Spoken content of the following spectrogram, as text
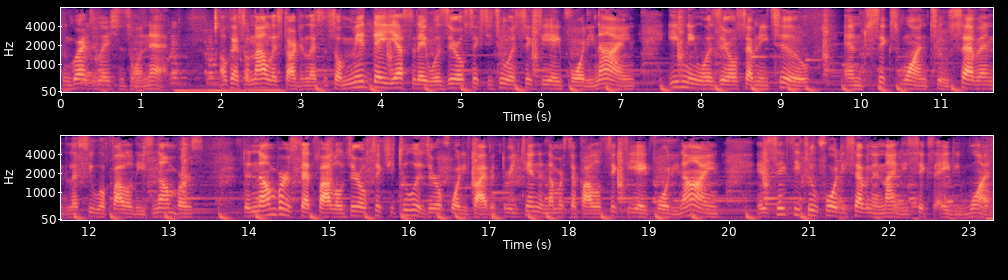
Congratulations on that. Okay, so now let's start the lesson. So midday yesterday was 062 and 6849. Evening was 072 and 6127. Let's see what follow these numbers. The numbers that follow 062 is 045 and 310. The numbers that follow 6849 is 6247 and 9681.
